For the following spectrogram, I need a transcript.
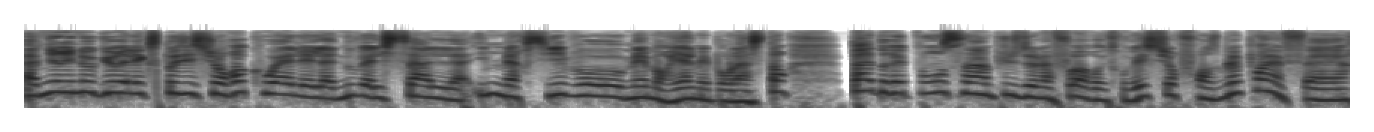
à venir inaugurer l'exposition Rockwell et la nouvelle salle immersive au mémorial. Mais pour l'instant, pas de réponse. Un plus de l'info à retrouver sur francebleu.fr.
